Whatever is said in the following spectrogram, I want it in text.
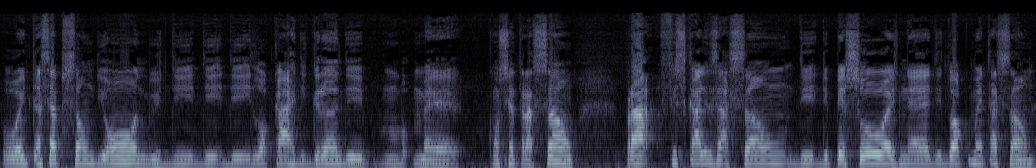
ou a intercepção de ônibus, de, de, de locais de grande é, concentração para fiscalização de, de pessoas, né, de documentação.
